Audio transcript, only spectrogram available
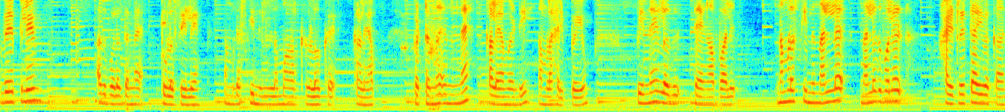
വേപ്പിലയും അതുപോലെ തന്നെ തുളസിയിലയും നമ്മുടെ സ്കിന്നിലുള്ള മാർക്കുകളൊക്കെ കളയാം. പെട്ടെന്ന് തന്നെ കളയാൻ വേണ്ടി നമ്മളെ ഹെൽപ്പ് ചെയ്യും. പിന്നെ ഉള്ളത് തേങ്ങാപ്പാൽ. നമ്മളെ സ്കിന്ന് നല്ല നല്ലതുപോലെ ഹൈഡ്രേറ്റ് ആയി വെക്കാൻ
